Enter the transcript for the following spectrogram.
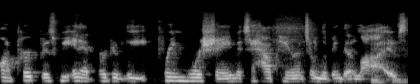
on purpose, we inadvertently bring more shame into how parents are living their mm-hmm. lives.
